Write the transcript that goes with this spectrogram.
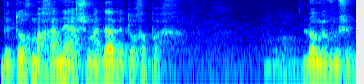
בתוך מחנה השמדה בתוך הפח. לא מבושלים.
